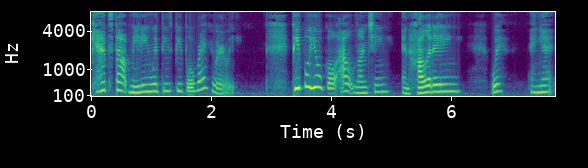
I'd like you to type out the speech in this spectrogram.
can't stop meeting with these people regularly. People you'll go out lunching and holidaying with, and yet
